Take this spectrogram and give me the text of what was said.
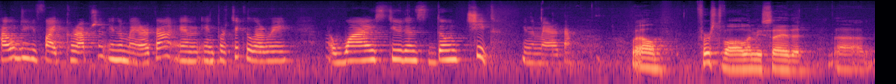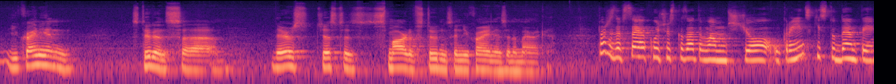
how do you fight corruption in America, and in particularly, uh, why students don't cheat in America? Well, first of all, let me say that uh, Ukrainian students, uh, there's just as smart of students in Ukraine as in America. Перш за все, я хочу сказати вам, що українські студенти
